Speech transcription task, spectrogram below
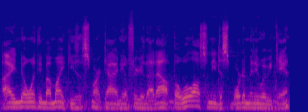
I know one thing about Mike. He's a smart guy, and he'll figure that out. But we'll also need to support him any way we can.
